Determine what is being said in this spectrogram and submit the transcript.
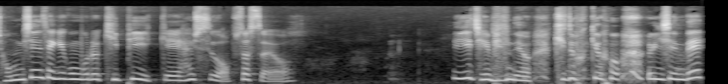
정신세계 공부를 깊이 있게 할 수 없었어요. 이게 재밌네요. 기독교이신데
